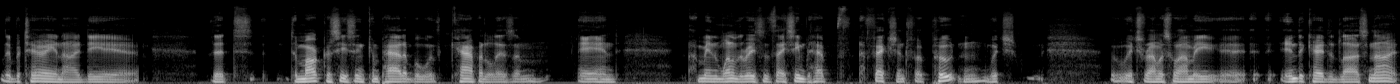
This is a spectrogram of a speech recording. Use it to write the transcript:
libertarian idea that democracy is incompatible with capitalism. And I mean, one of the reasons they seem to have affection for Putin, which which Ramaswamy uh, indicated last night,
